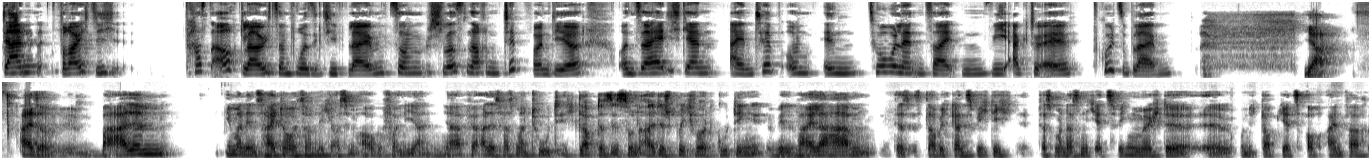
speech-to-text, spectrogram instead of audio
Dann bräuchte ich, passt auch, glaube ich, zum Positivbleiben. Zum Schluss noch ein Tipp von dir. Und zwar hätte ich gern einen Tipp, um in turbulenten Zeiten wie aktuell cool zu bleiben. Ja, also bei allem immer den Zeithorizont nicht aus dem Auge verlieren, ja, für alles, was man tut. Ich glaube, das ist so ein altes Sprichwort, gut Ding will Weile haben. Das ist, glaube ich, ganz wichtig, dass man das nicht erzwingen möchte. Äh, und ich glaube jetzt auch einfach,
